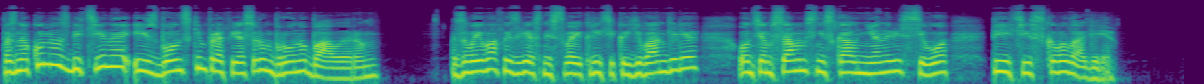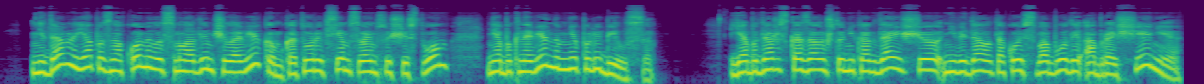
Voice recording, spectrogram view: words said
Познакомилась Беттина и с боннским профессором Бруно Бауэром. Завоевав известность своей критикой Евангелия, он тем самым снискал ненависть всего пиетистского лагеря. Недавно я познакомилась с молодым человеком, который всем своим существом необыкновенно мне полюбился. Я бы даже сказала, что никогда еще не видала такой свободы обращения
